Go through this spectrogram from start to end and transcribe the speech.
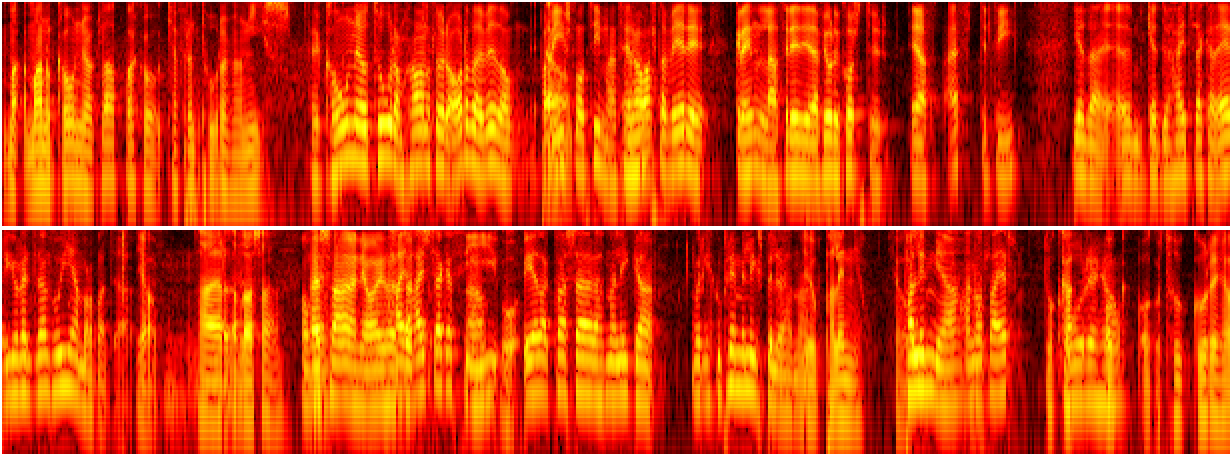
Ma Manu Kone á Gladbach Og Kefren Túran hjá Nýs Þegar Kóni og Túram hafa náttúrulega verið orðaði við þá bara Já. í smá tíma, þeir hafa alltaf verið greinilega þriðið eða fjórið kostur eða eftir því ég held að um, getur hætsekað, er United ennþá í Amrabat? Já, það er allavega sagan það er sagan já Hæ- Hætsekað því og, eða hvað sagður þarna líka var ekki League spilar þarna? Jú, Palinja hjá, Palinja, hann alltaf er Doucouré hjá- Dukure hjá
